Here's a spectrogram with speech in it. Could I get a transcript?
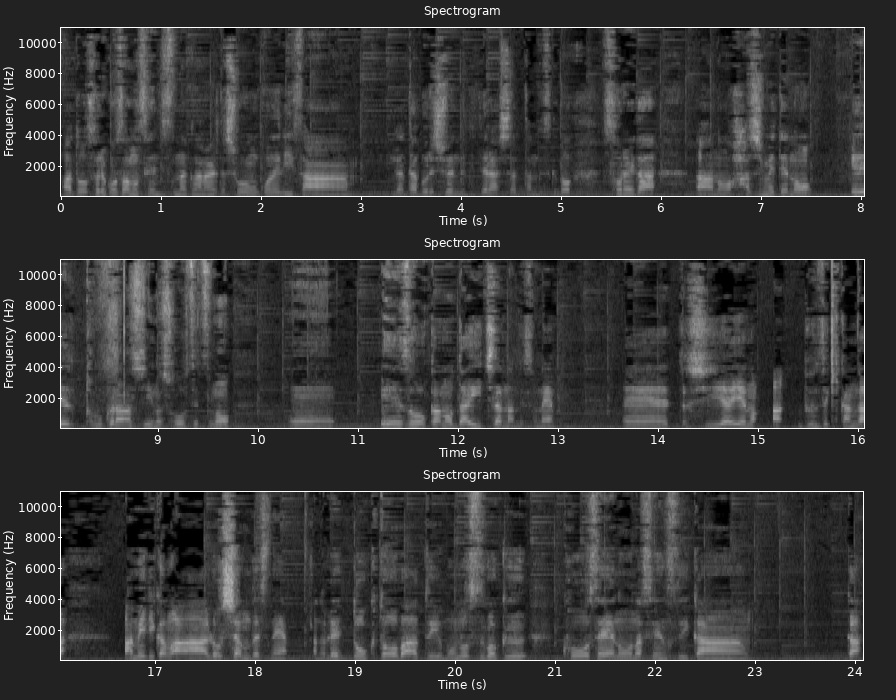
あと、それこそあの先日亡くなられたショーン・コネリーさんがダブル主演で出てらっしゃったんですけど、それが、あの、初めての、えトム・クランシーの小説の、えー、映像化の第1弾なんですよね。えー、CIA のあ分析官がアメリカの、あロシアのですね、あの、レッドオクトーバーというものすごく高性能な潜水艦が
